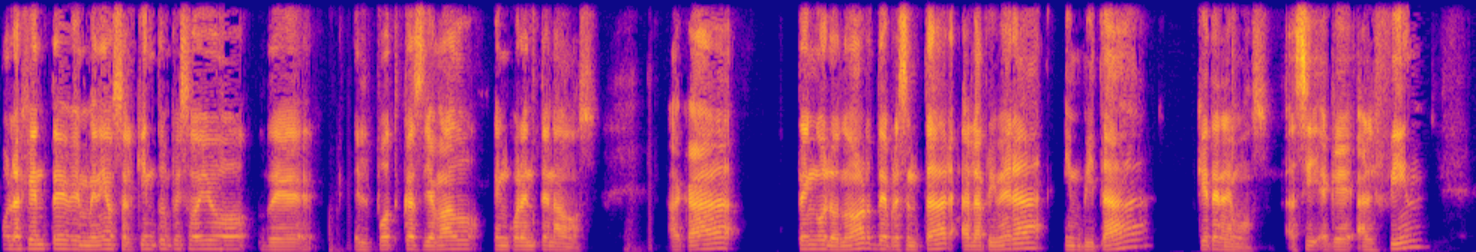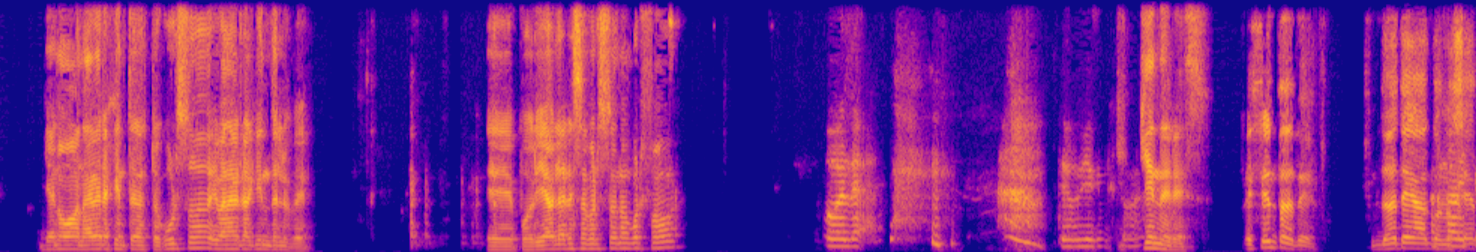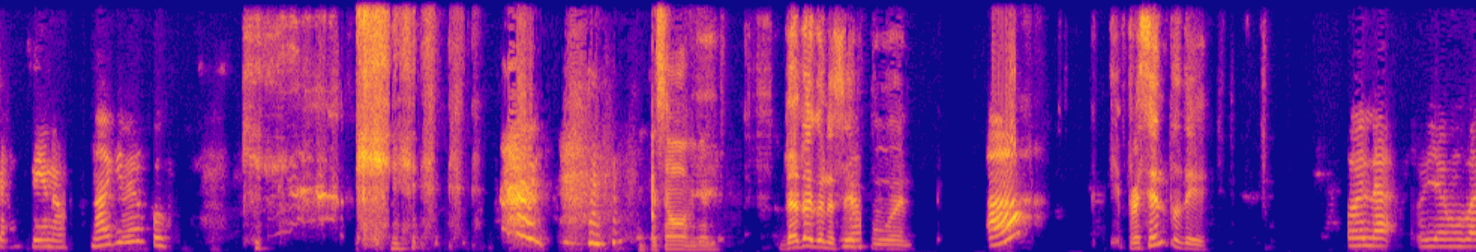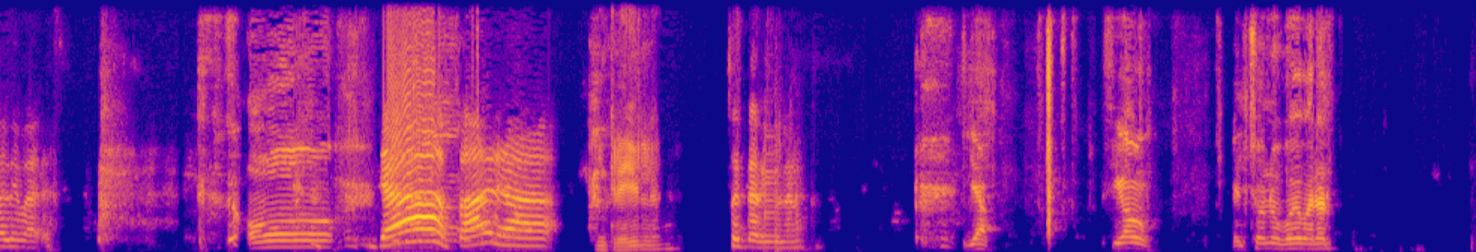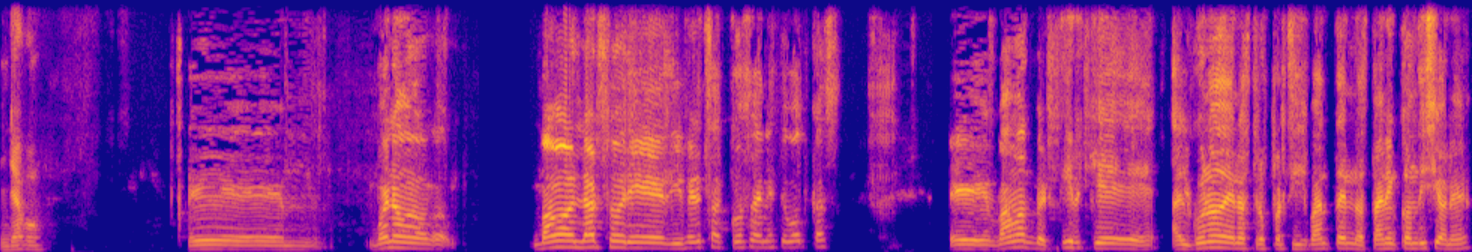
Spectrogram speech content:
Hola gente, bienvenidos al quinto episodio del el podcast llamado En Cuarentena 2. Acá tengo el honor de presentar a la primera invitada que tenemos. Así que al fin ya no van a ver a gente de nuestro curso y van a ver a alguien del B. Eh, ¿Podría hablar esa persona, por favor? Hola. Te ¿Quién eres? Preséntate, date a conocer. No, nada que ver, pues. Empezamos bien. Date a conocer, No. pues. ¿Ah? Preséntate. Hola, me llamo Vale Varas. Oh, Ya, para. Increíble. Soy terrible ya. Sigamos. El show no puede parar. Ya, pues. Eh, bueno, vamos a hablar sobre diversas cosas en este podcast. Eh, vamos a advertir que algunos de nuestros participantes no están en condiciones,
